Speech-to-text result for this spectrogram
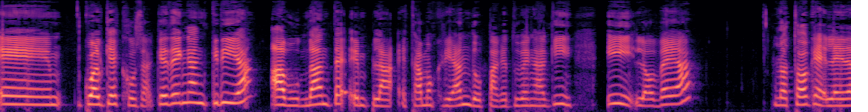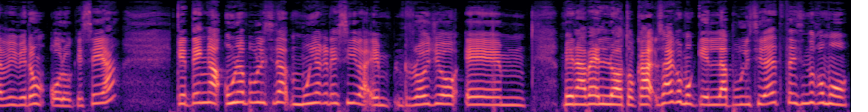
eh, cualquier cosa. Que tengan cría abundante, en plan, estamos criando para que tú vengas aquí y los veas, los toques, le das biberón o lo que sea. Que tenga una publicidad muy agresiva, en rollo, em, ven a verlo, a tocar, ¿sabes? Como que la publicidad te está diciendo como,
